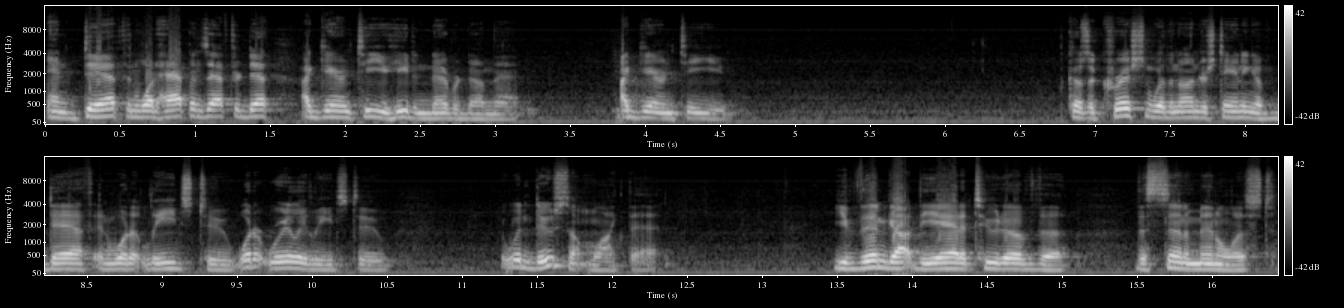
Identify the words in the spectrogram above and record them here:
and death and what happens after death, I guarantee you he'd have never done that. I guarantee you. Because a Christian with an understanding of death and what it leads to, what it really leads to, it wouldn't do something like that. You've then got the attitude of the, the sentimentalist.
